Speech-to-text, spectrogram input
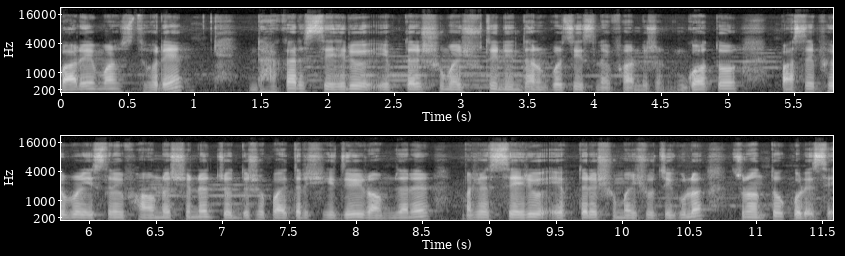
বারোই মার্চ ধরে ঢাকার সেহরি ও ইফতারের সময়সূচি নির্ধারণ করেছে ইসলামিক ফাউন্ডেশন। গত পাঁচই ফেব্রুয়ারি ইসলামিক ফাউন্ডেশনের চোদ্দোশো পঁয়তাল্লিশ হিজড়ি রমজানের মাসের সেহরি ইফতারের সময়সূচিগুলো চূড়ান্ত করেছে।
